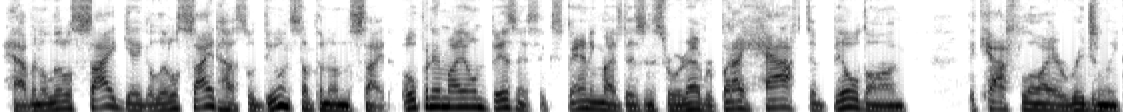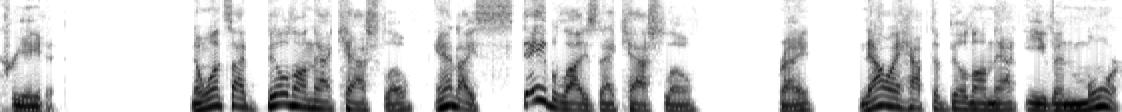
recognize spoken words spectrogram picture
having a little side gig, a little side hustle, doing something on the side, opening my own business, expanding my business or whatever. But I have to build on the cash flow I originally created. Now, once I build on that cash flow and I stabilize that cash flow, right? Now I have to build on that even more.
